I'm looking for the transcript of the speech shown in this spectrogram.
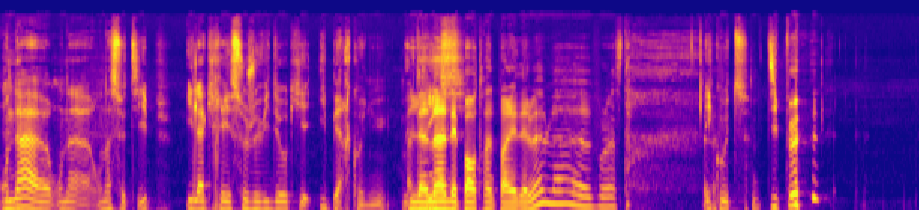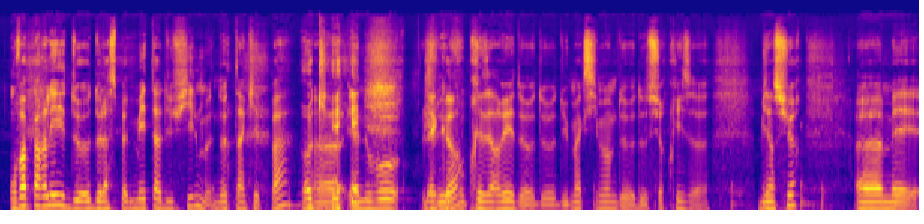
On a, on, a, on a ce type. Il a créé ce jeu vidéo qui est hyper connu. Lana n'est pas en train de parler d'elle-même là euh, pour l'instant. Écoute, Un petit peu. On va parler de, de l'aspect méta du film, ne t'inquiète pas. Ok. Euh, et à nouveau, je vais vous préserver de- de- du maximum de, de surprises, euh, bien sûr. Euh, mais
